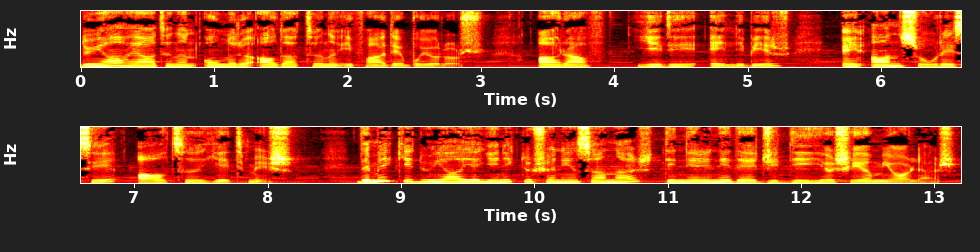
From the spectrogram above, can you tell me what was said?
dünya hayatının onları aldattığını ifade buyurur. Araf 7.51, En'an suresi 6.70 Demek ki dünyaya yenik düşen insanlar dinlerini de ciddi yaşayamıyorlar.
